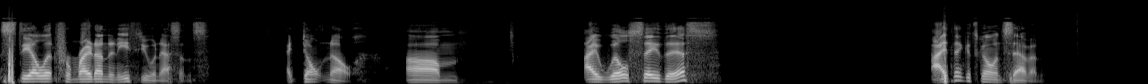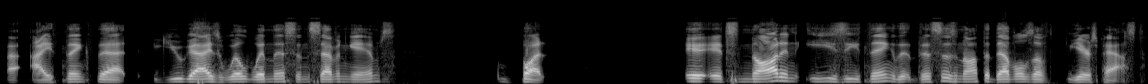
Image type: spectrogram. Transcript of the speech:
steal it from right underneath you? In essence, I don't know. Um, I will say this: I think it's going seven. I, I think that you guys will win this in seven games, but it, it's not an easy thing. That this is not the Devils of years past,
